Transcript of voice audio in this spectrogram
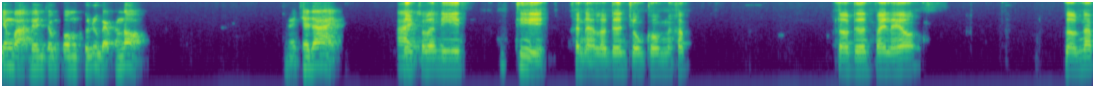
จังหวะเดินจงกรมคือรูปแบบข้างนอกใช้ได้ในกรณีที่ขณะเราเดินจงกรมนะครับ เราเดินไปแล้ว เรานับ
